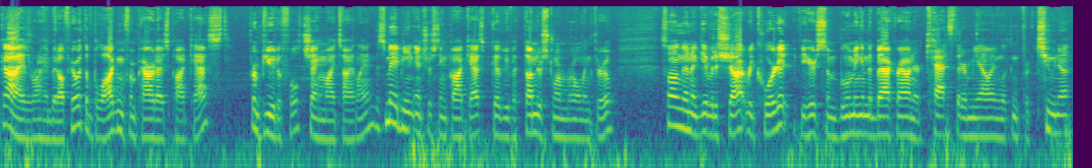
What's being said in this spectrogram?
Guys, Ryan Biddulph here with the Blogging from Paradise podcast from beautiful Chiang Mai, Thailand. This may be an interesting podcast because we have a thunderstorm rolling through. So I'm going to give it a shot, record it. If you hear some booming in the background or cats that are meowing looking for tuna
